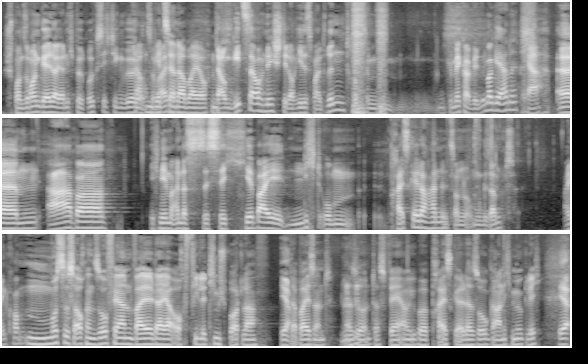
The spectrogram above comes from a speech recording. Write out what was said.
Sponsorengelder ja nicht berücksichtigen würde Darum und so geht's weiter. ja dabei auch nicht. Darum geht's da auch nicht, steht auch jedes Mal drin. Trotzdem gemeckert wird immer gerne. Ja. Ähm, aber ich nehme an, dass es sich hierbei nicht um Preisgelder handelt, sondern um Gesamteinkommen. Muss es auch insofern, weil da ja auch viele Teamsportler Ja. dabei sind. Also das wäre über Preisgelder so gar nicht möglich. Ja.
